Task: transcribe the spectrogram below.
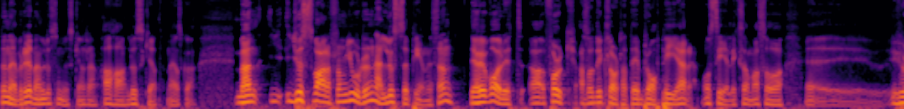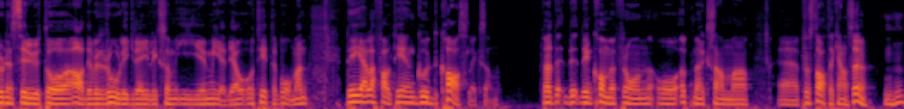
den är väl redan lussemus kanske? Haha, lussekatt. Nej jag skojar. Men just varför de gjorde den här lussepenisen, det har ju varit, ja, folk, alltså det är klart att det är bra PR att se liksom, alltså eh, hur den ser ut och ja, det är väl en rolig grej liksom i media och, och titta på, men det är i alla fall till en good cause liksom. För att det, det, den kommer från att uppmärksamma eh, prostatacancer. Mhm.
